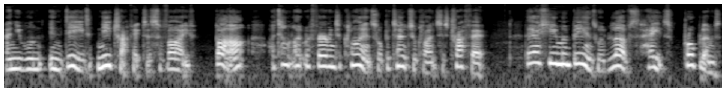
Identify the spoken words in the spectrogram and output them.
and you will indeed need traffic to survive. But I don't like referring to clients or potential clients as traffic. They are human beings with loves, hates, problems,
